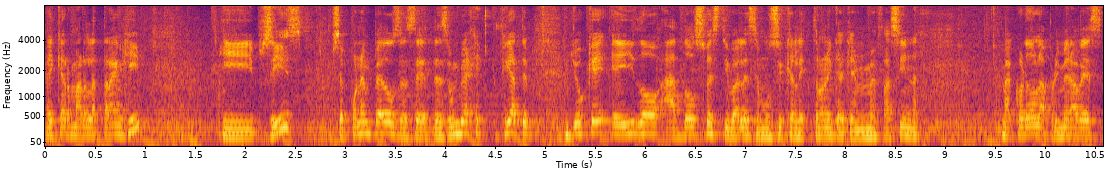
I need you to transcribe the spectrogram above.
Hay que armar la tranqui. Y pues, sí, se ponen pedos desde, desde un viaje. Fíjate, yo que he ido a dos festivales de música electrónica que a mí me fascina. Me acuerdo la primera vez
